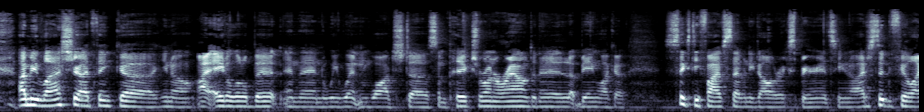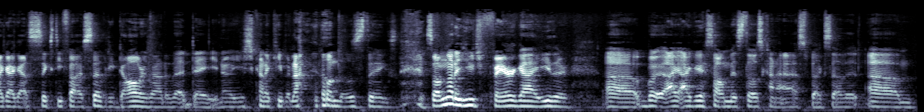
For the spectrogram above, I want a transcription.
I mean, last year I think uh, you know I ate a little bit, and then we went and watched uh, some pigs run around, and it ended up being like a 65 70 dollar experience you know? I just didn't feel like i got 65 70 dollars out of that day you know? You just kind of keep an eye on those things. So i'm not a huge fair guy either uh, but I, I, guess i'll miss those kind of aspects of it. Um,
